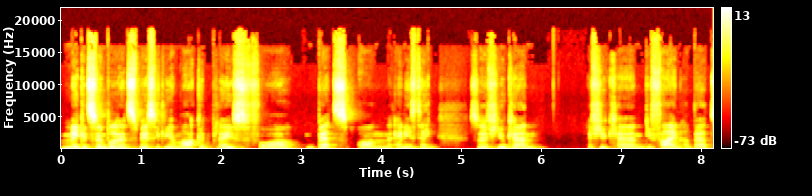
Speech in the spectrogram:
make it simple, it's basically a marketplace for bets on anything. So if you can if you can define a bet,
